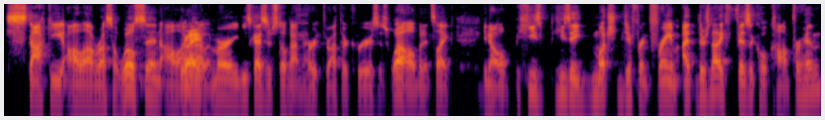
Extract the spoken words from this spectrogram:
stocky a la Russell Wilson, a la right. Kyler Murray. These guys have still gotten hurt throughout their careers as well. But it's like, you know, he's he's a much different frame. I, there's not a physical comp for him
